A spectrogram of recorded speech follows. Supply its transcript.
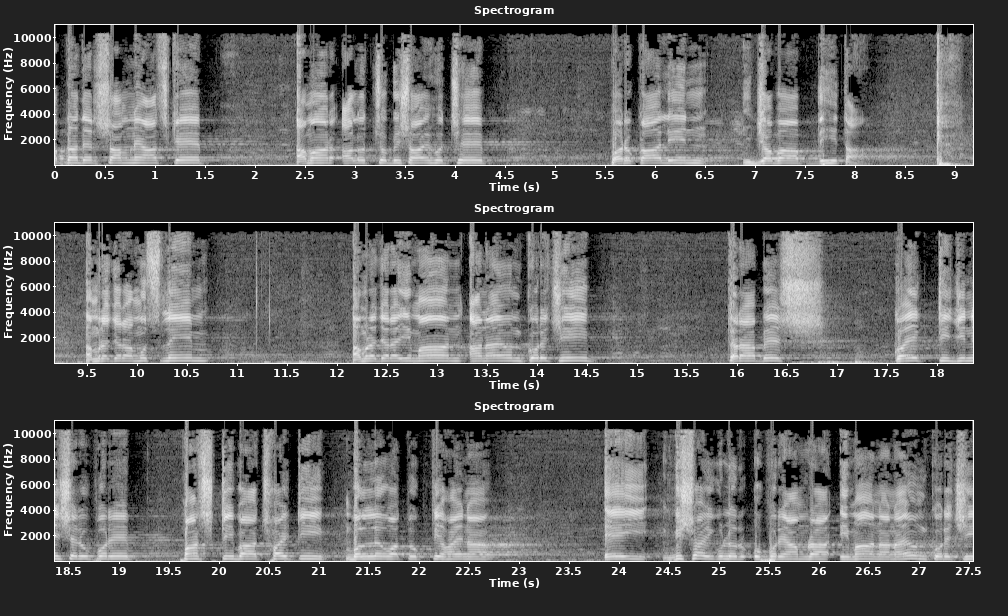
আপনাদের সামনে আজকে আমার আলোচ্য বিষয় হচ্ছে পরকালীন জবাবদিহিতা। আমরা যারা মুসলিম, আমরা যারা ইমান আনায়ন করেছি, তারা বেশ কয়েকটি জিনিসের উপরে পাঁচটি বা ছয়টি বললেও অতুক্তি হয় না। এই বিষয়গুলোর উপরে আমরা ইমান আনায়ন করেছি,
